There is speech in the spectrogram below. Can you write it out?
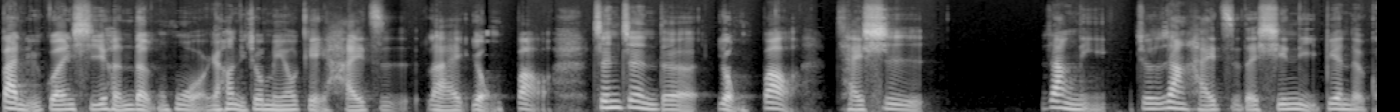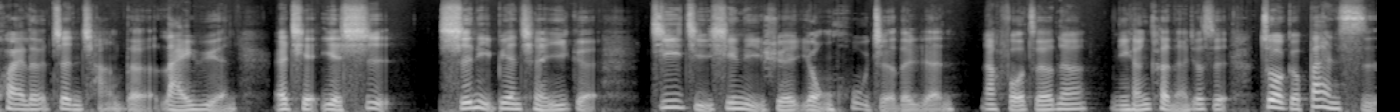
伴侣关系很冷漠，然后你就没有给孩子来拥抱。真正的拥抱才是让你就是让孩子的心里变得快乐正常的来源，而且也是使你变成一个。积极心理学拥护者的人，那否则呢？你很可能就是做个半死，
